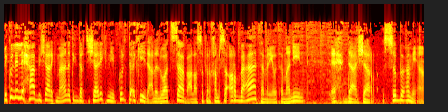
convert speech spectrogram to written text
لكل اللي حاب يشارك معنا تقدر تشاركني بكل تأكيد على الواتساب على 054 88 11 700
